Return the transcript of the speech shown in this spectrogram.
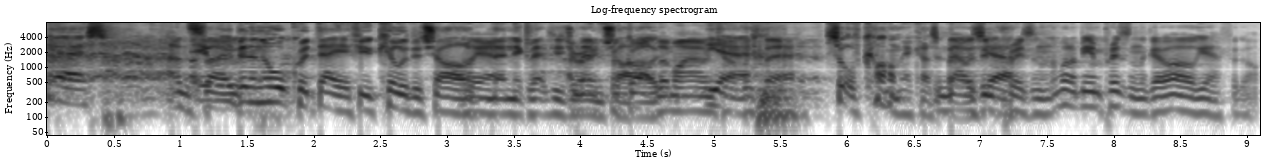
yes And it would have been an awkward day if you killed a child Oh, yeah. and then neglected And your then own forgot child. that my own yeah. child was there. sort of karmic, I suppose. and that was in yeah. prison. When I'd be in prison, and go, oh yeah, I forgot.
